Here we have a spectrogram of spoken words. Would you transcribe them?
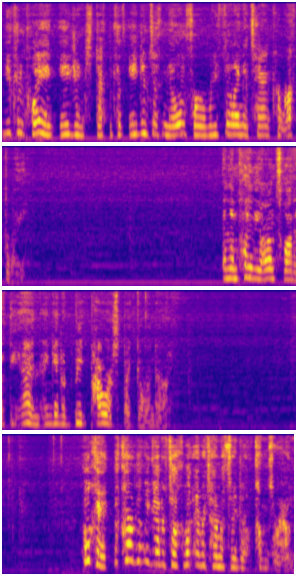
you can play an Agents deck because Agents is known for refilling its hand correctly. and then play the onslaught at the end and get a big power spike going down. Okay, the card that we gotta talk about every time a 3 drop comes around.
